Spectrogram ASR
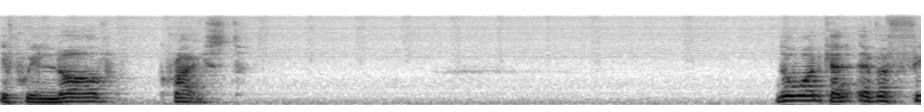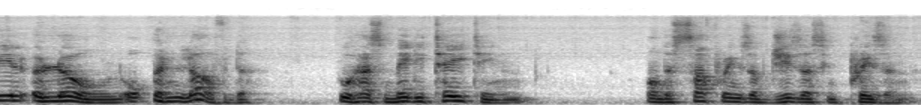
if we love Christ. No one can ever feel alone or unloved who has meditating on the sufferings of Jesus in prison.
